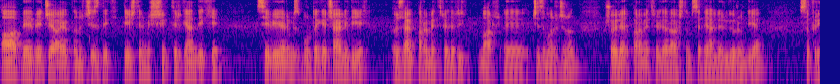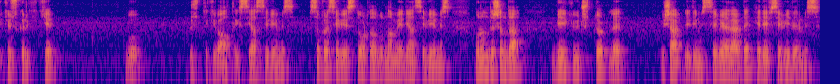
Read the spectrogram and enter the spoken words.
A, B ve C ayaklarını çizdik. Değiştirilmiş shift dirgendeki seviyelerimiz burada geçerli değil. Özel parametreleri var e, çizim aracının. Şöyle parametreleri açtım size değerleri görün diye. 0242 bu üstteki ve alttaki siyah seviyemiz. 0 seviyesi de ortada bulunan medyan seviyemiz. Bunun dışında 1, 2, 3, 4 ile işaretlediğimiz seviyelerde hedef seviyelerimiz.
